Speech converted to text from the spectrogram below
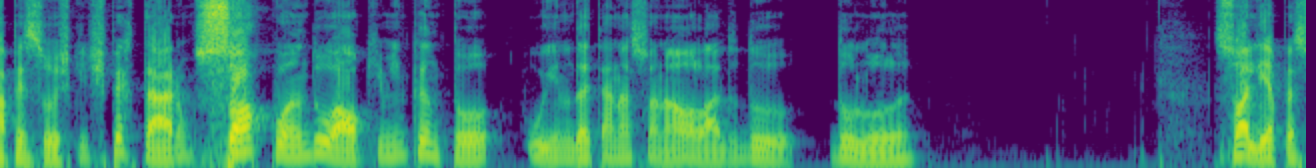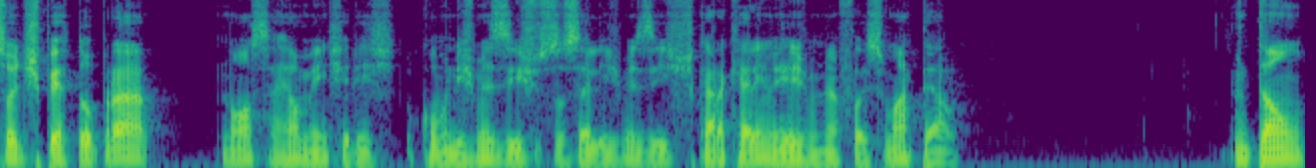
Há pessoas que despertaram só quando o Alckmin cantou o hino da Internacional ao lado do, do Lula. Só ali a pessoa despertou para nossa, realmente, eles, o comunismo existe, o socialismo existe, os caras querem mesmo, né? Foi isso o martelo. Então,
